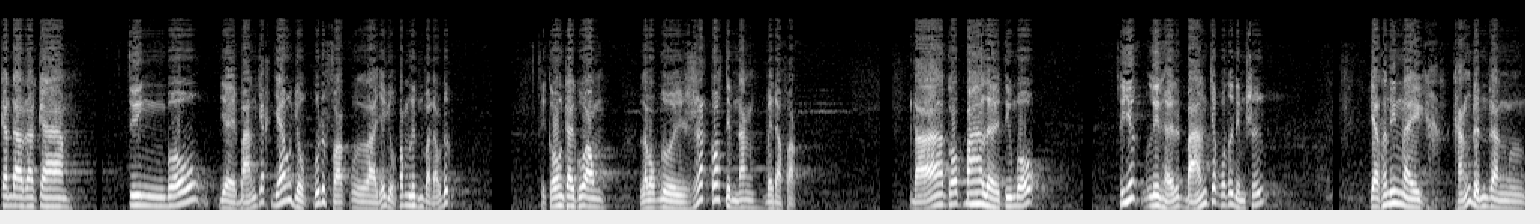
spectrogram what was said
Kandaraka tuyên bố về bản chất giáo dục của Đức Phật là giáo dục tâm linh và đạo đức. Thì con trai của ông là một người rất có tiềm năng về đạo Phật. Đã có ba lời tuyên bố. Thứ nhất, liên hệ đến bản chất của tứ niệm xứ. Chàng thanh niên này khẳng định rằng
